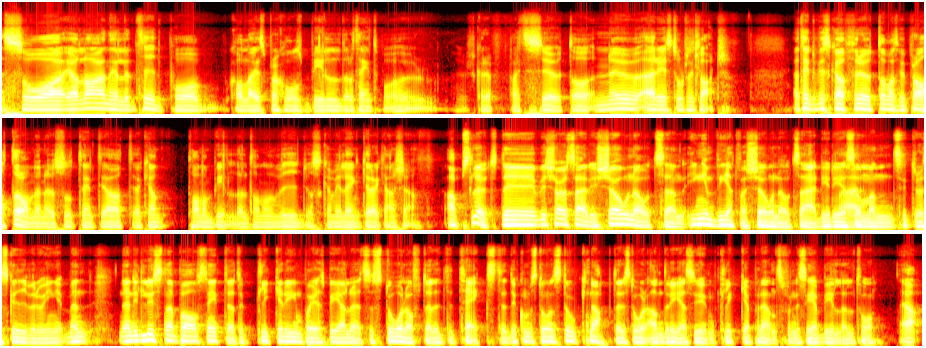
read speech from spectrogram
Så jag la en hel del tid på att kolla inspirationsbilder och tänkte på hur, ska det faktiskt se ut. Och nu är det i stort sett klart. Jag tänkte vi ska, förutom att vi pratar om det nu, så tänkte jag att jag kan ta någon bild eller ta någon video så kan vi länka det kanske. Absolut. Det, vi kör så här i show notesen. Ingen vet vad show notes är. Det är det Nej. som man sitter och skriver. Och inget. Men när ni lyssnar på avsnittet och klickar in på er spelare så står det ofta lite text. Det kommer stå en stor knapp där det står Andreas gym. Klicka på den så får ni se en bild eller två. Ja.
